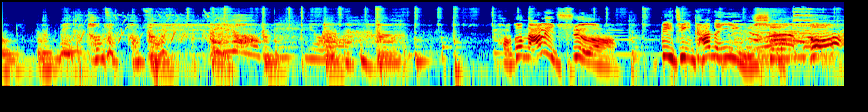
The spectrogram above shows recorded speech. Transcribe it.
大宝！跑到哪里去了？毕竟他能隐身啊！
